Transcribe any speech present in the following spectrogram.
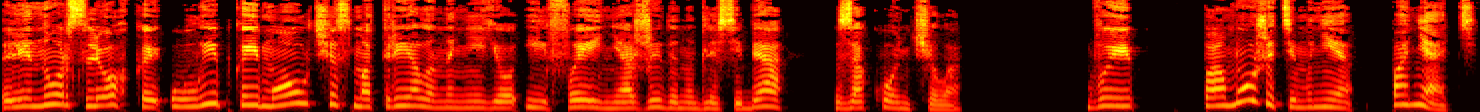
Ленор с легкой улыбкой молча смотрела на нее, и Фэй неожиданно для себя закончила. «Вы поможете мне понять?»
